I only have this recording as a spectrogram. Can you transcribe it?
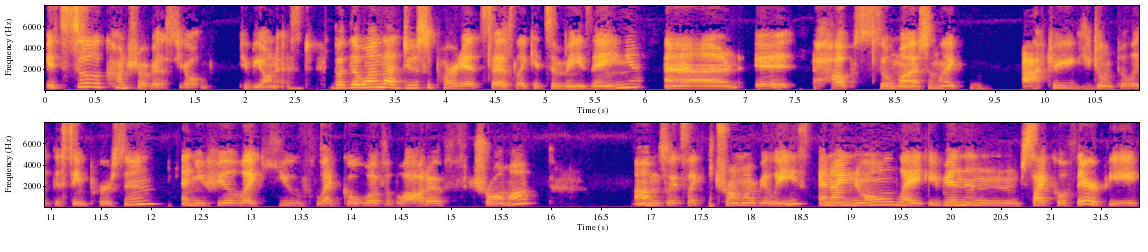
It's still controversial, to be honest. But the one that do support it says like it's amazing and it helps so much and like after you don't feel like the same person and you feel like you've let go of a lot of trauma um, mm-hmm. so it's like trauma release and i know like even in psychotherapy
